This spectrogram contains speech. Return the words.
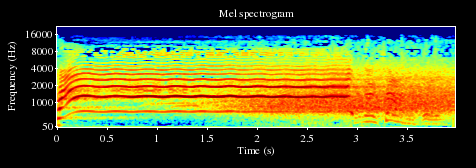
凡。这上去了。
